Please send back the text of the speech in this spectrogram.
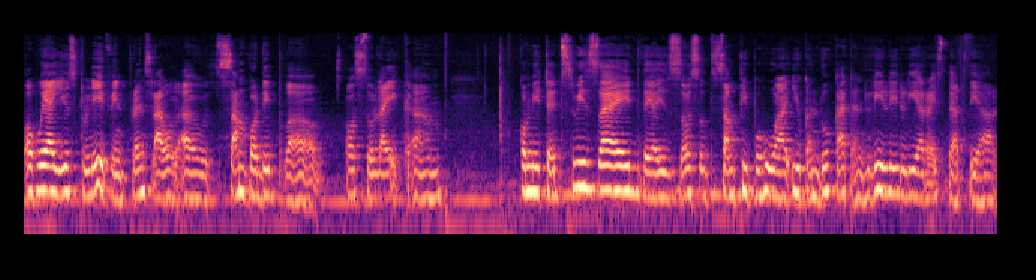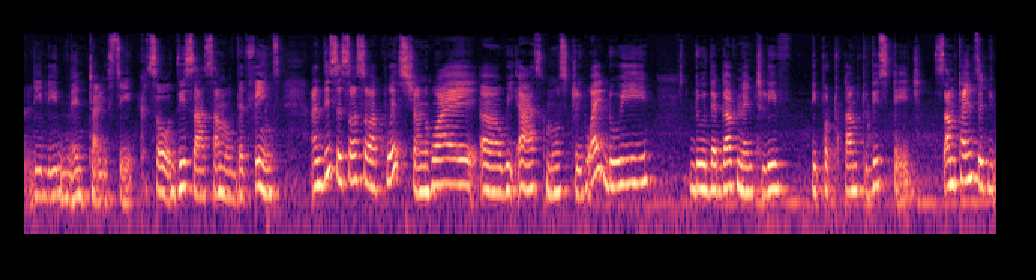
where I used to live in Prenzlau. Somebody uh, also like um, committed suicide. There is also some people who are you can look at and really realize that they are really mentally sick. So these are some of the things. And this is also a question why uh, we ask mostly why do we do the government leave people to come to this stage? Sometimes it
